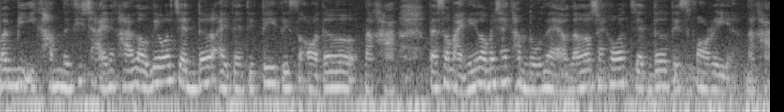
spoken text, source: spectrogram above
มันมีอีกคำหนึ่งที่ใช้นะคะ เราเรียกว่า gender identity disorder นะคะแต่สมัยนี้เราไม่ใช้คำนู้นแล้วนะเราใช้คำว่า gender dysphoria นะคะ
